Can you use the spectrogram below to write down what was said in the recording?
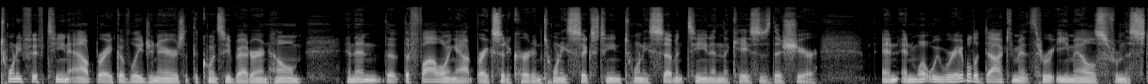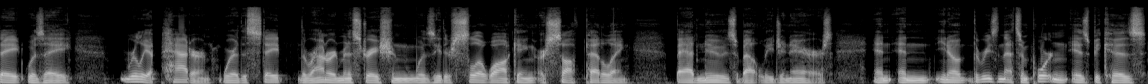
2015 outbreak of Legionnaires at the Quincy Veteran Home, and then the, the following outbreaks that occurred in 2016, 2017, and the cases this year. And, and what we were able to document through emails from the state was a really a pattern where the state, the Rauner administration was either slow walking or soft pedaling bad news about Legionnaires. And and you know the reason that's important is because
